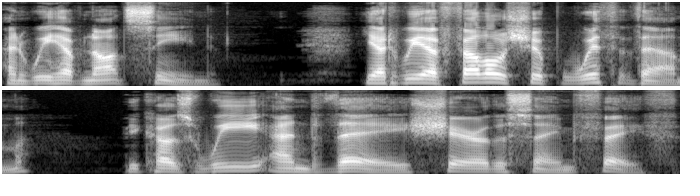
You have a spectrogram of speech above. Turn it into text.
and we have not seen. Yet we have fellowship with them, because we and they share the same faith.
